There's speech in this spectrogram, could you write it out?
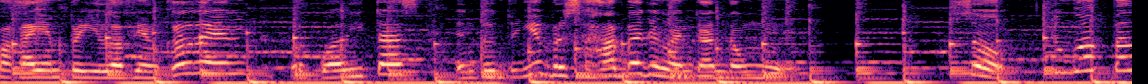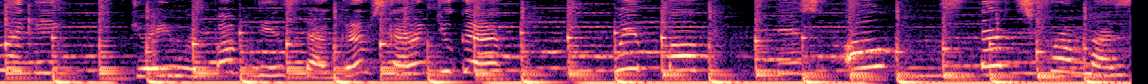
pakaian pre-love yang keren, berkualitas, dan tentunya bersahabat dengan kantongmu. So, tunggu apa lagi? Join Wipop di Instagram sekarang juga. Wipop, this all starts from us.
